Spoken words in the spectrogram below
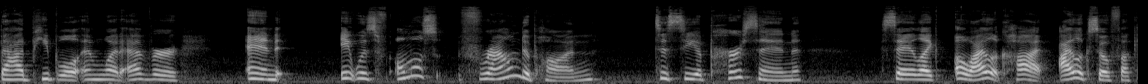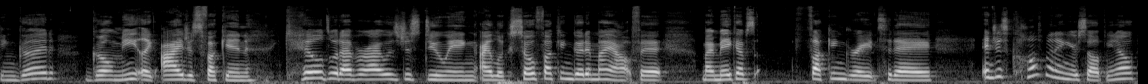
bad people and whatever. And it was almost frowned upon to see a person say like, "Oh, I look hot. I look so fucking good. Go me." Like I just fucking killed whatever I was just doing. I look so fucking good in my outfit. My makeup's fucking great today. And just complimenting yourself, you know?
